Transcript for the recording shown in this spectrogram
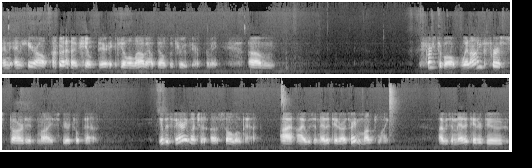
and and here I'll if you'll dare, if you'll allow me, I'll tell the truth here for me. Um, first of all, when I first started my spiritual path, it was very much a, a solo path. I, I was a meditator. I was very monk-like. I was dude.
